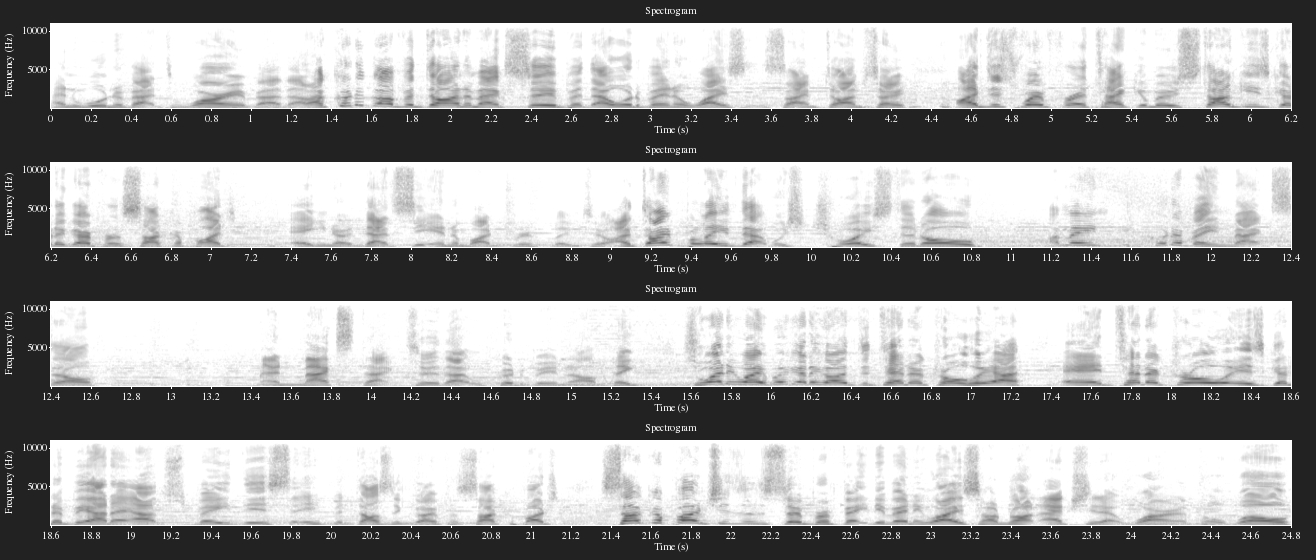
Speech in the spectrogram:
and wouldn't have had to worry about that. I could have gone for Dynamax too, but that would have been a waste at the same time. So I just went for attacking move. Stunky's going to go for a Sucker Punch. And, you know, that's the end of my Drifblim too. I don't believe that was choiced at all. I mean, it could have been max health and max Stack too. That could have been another thing. So anyway, we're going to go into Tentacruel here, and Tentacruel is going to be able to outspeed this if it doesn't go for Sucker Punch. Sucker Punch isn't super effective anyway, so I'm not actually that worried. I thought, well,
